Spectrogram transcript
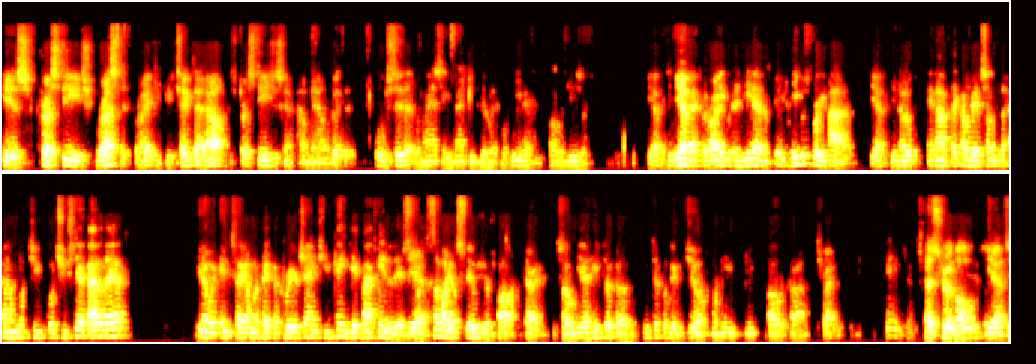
his prestige rested, right? If you take that out, his prestige is going to come down with it. Well, we say that with Matthew, Matthew did it with even oh Jesus. Yeah, yeah, right. And he had, he was pretty high. Yeah, you know, and I think I read something. Um, once you once you step out of that, you know, and say I'm gonna take a career change, you can't get back into this. Yeah. Somebody else fills your spot. All right. So yeah, he took a he took a big jump when he he followed Christ. That's right. That's true of all. Yes.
